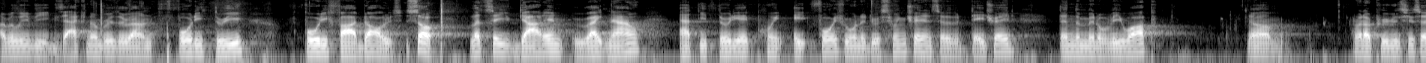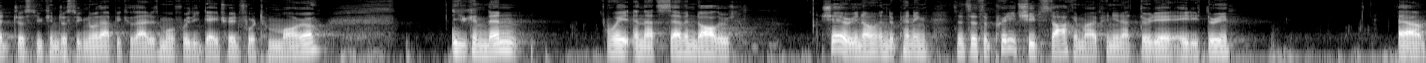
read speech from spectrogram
I believe the exact number is around 43 $45. So let's say you got in right now at the 38.84 if you want to do a swing trade instead of a day trade, then the middle VWAP. Um, what I previously said, just you can just ignore that because that is more for the day trade for tomorrow. You can then wait, and that's seven dollars share, you know, and depending since it's a pretty cheap stock in my opinion at 38.83 um,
